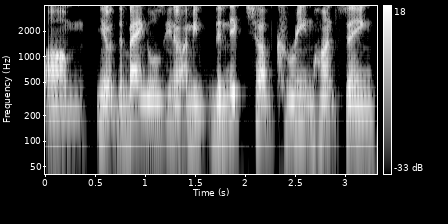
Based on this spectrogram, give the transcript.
Um, you know, the Bengals, you know, I mean, the Nick Chubb, Kareem Hunt thing,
